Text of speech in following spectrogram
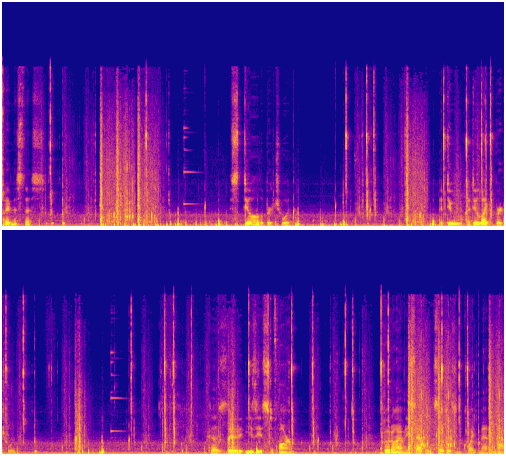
how did I miss this? Steal all the birch wood. Do I do like birchwood. Because they're the easiest to farm. But I don't have any saplings, so it doesn't quite matter now.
